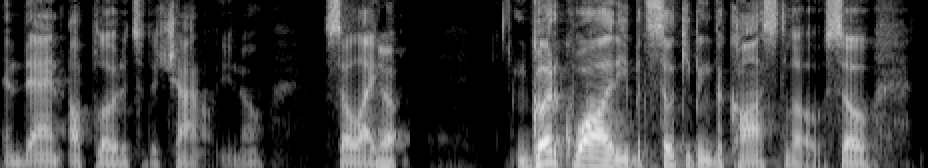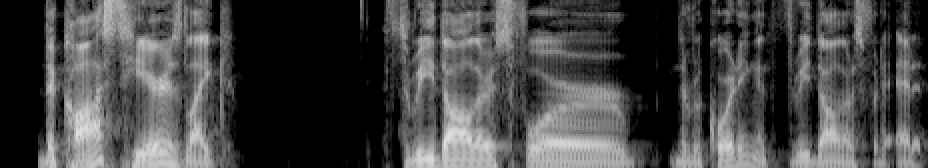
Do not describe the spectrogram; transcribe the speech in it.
and then upload it to the channel. You know, so like Yeah. good quality, but still keeping the cost low. So the cost here is like three dollars for the recording and three dollars for the edit.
